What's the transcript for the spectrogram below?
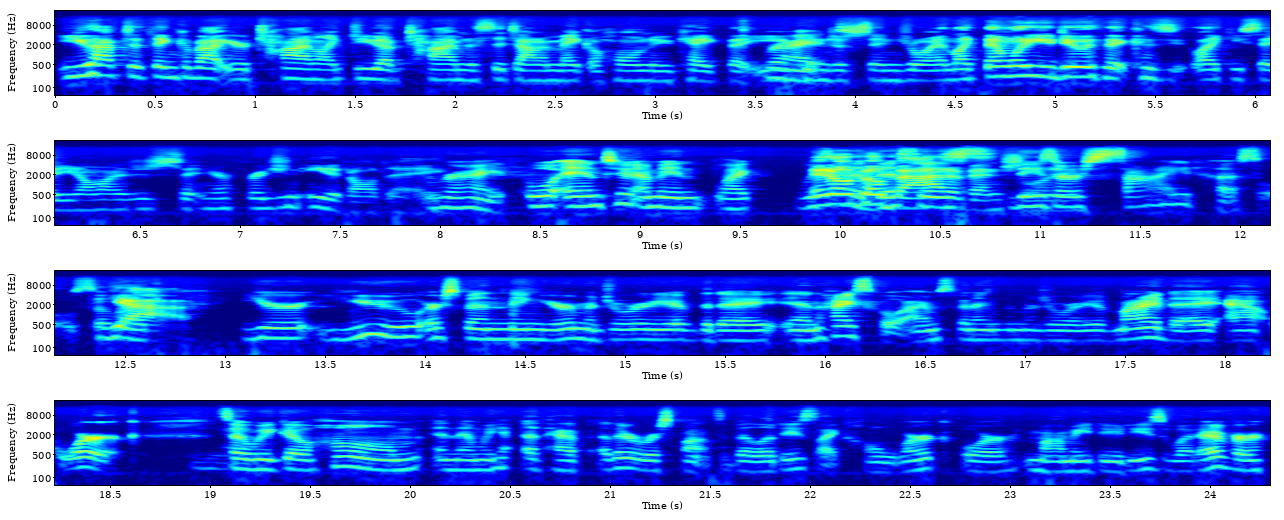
you have to think about your time. Like, do you have time to sit down and make a whole new cake that you Right. can just enjoy? And like, then what do you do with it? Because, like you said, you don't want to just sit in your fridge and eat it all day. Right. Well, and too, I mean, like we It'll said, go bad is- eventually. These are side hustles. So like, yeah. you're you are spending your majority of the day in high school. I'm spending the majority of my day at work. So we go home and then we have other responsibilities like homework or mommy duties, whatever.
